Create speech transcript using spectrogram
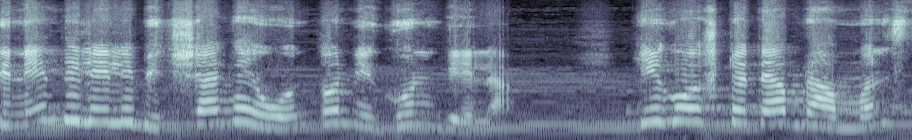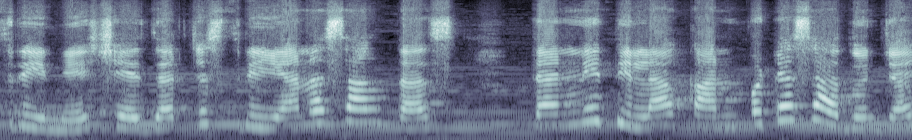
तिने दिलेली भिक्षा घेऊन तो निघून गेला. ही गोष्ट त्या ब्राह्मण स्त्रीने शेजारच्या स्त्रियांना सांगताच त्यांनी तिला कानपट्या साधूंच्या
